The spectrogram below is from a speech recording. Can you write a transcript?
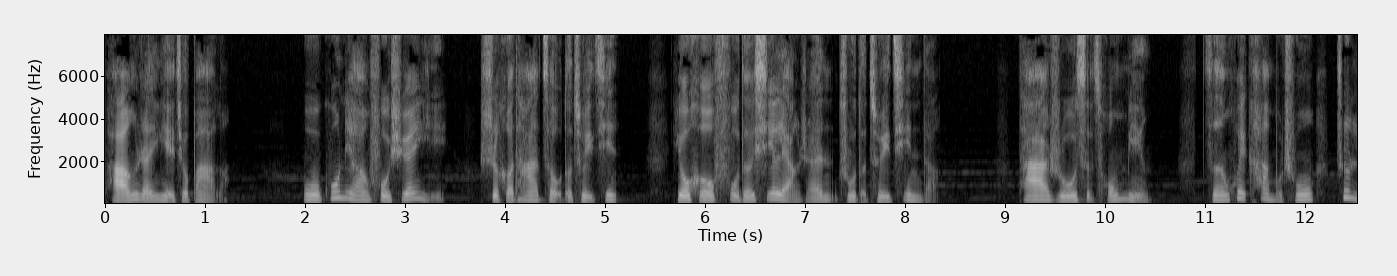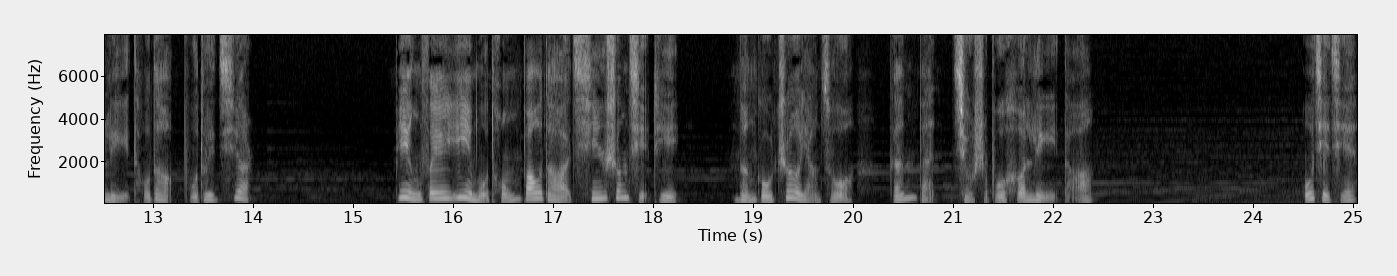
旁人也就罢了，五姑娘傅宣仪是和他走得最近，又和傅德熙两人住得最近的。他如此聪明，怎会看不出这里头的不对劲儿？并非一母同胞的亲生姐弟，能够这样做，根本就是不合理的。吴姐姐，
